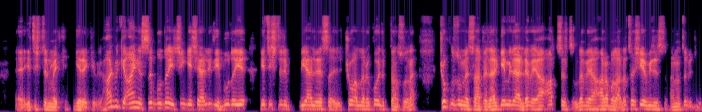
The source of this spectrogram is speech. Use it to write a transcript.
e, yetiştirmek gerekiyor. Halbuki aynısı buğday için geçerli değil. Buğdayı yetiştirip bir yerlere çuvallara koyduktan sonra çok uzun mesafeler gemilerle veya at sırtında veya arabalarla taşıyabilirsin. Anlatabildim mi?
